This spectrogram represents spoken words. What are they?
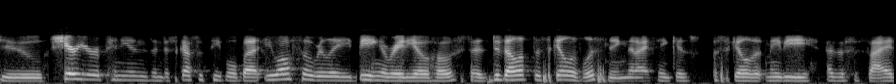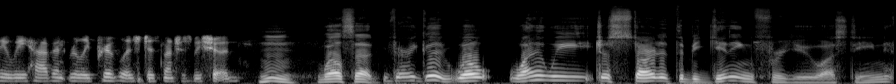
to share your opinions and discuss with people, but you also really, being a radio host, has developed the skill of listening that I think is a skill that maybe as a society we haven't really privileged as much as we should. Hmm. Well said. Very good. Well, why don't we just start at the beginning for you, Austine?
